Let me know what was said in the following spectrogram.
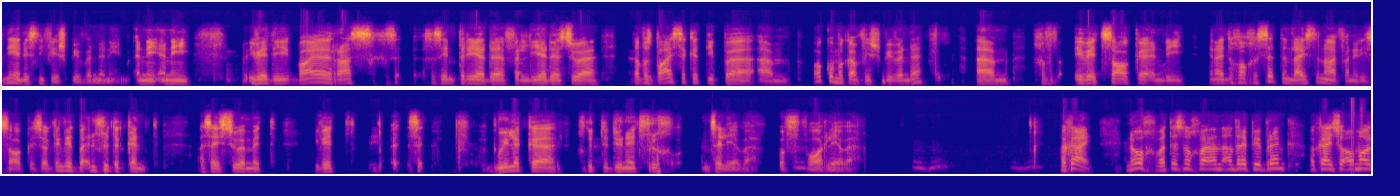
nee dis nie verspiewende nie in die in die jy weet die baie ras ges- gesentreerde verlede so daar was baie sulke tipe ehm um, waar kom ek aan verspiewende ehm um, jy weet sake in die en hy het nogal gesit en luister na van hierdie sake so ek dink dit beïnvloed 'n kind as hy so met jy weet sy- moeilike goed te doen het vroeg in sy lewe of haar lewe Mhm. Mhm. Okay, nog, wat is nog wat Andre P bring? Okay, so almal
